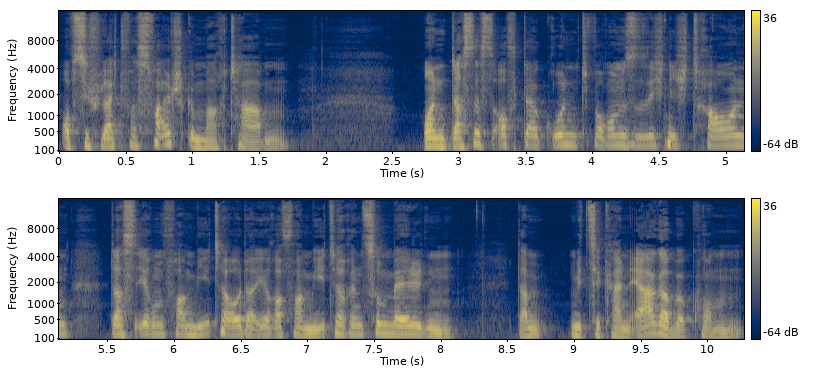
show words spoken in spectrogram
ob sie vielleicht was falsch gemacht haben. Und das ist oft der Grund, warum sie sich nicht trauen, das ihrem Vermieter oder ihrer Vermieterin zu melden, damit sie keinen Ärger bekommen.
